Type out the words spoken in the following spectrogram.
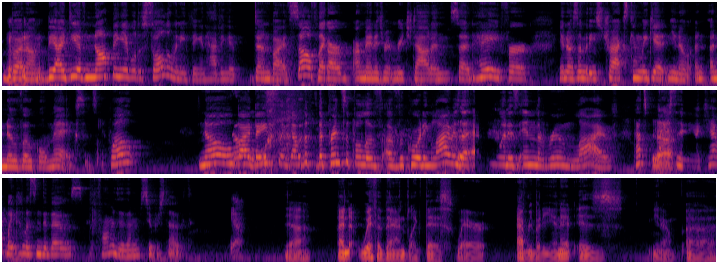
But um, the idea of not being able to solo anything and having it done by itself, like our our management reached out and said, hey, for you know some of these tracks, can we get you know a, a no vocal mix? It's like, well. No, no. by basic the, the principle of, of recording live is that everyone is in the room live. That's yeah. fascinating. I can't wait to listen to those performances. I'm super stoked. Yeah. Yeah and with a band like this where everybody in it is you know uh,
